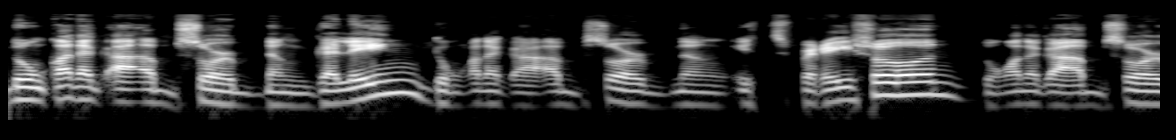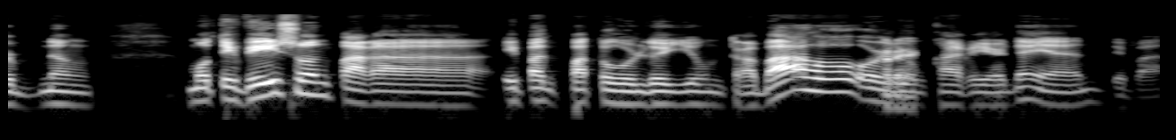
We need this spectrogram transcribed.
doon ka nag-a-absorb ng galing, doon ka nag-a-absorb ng inspiration, doon ka nag-a-absorb ng motivation para ipagpatuloy yung trabaho or Correct. yung career na yan, di ba?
